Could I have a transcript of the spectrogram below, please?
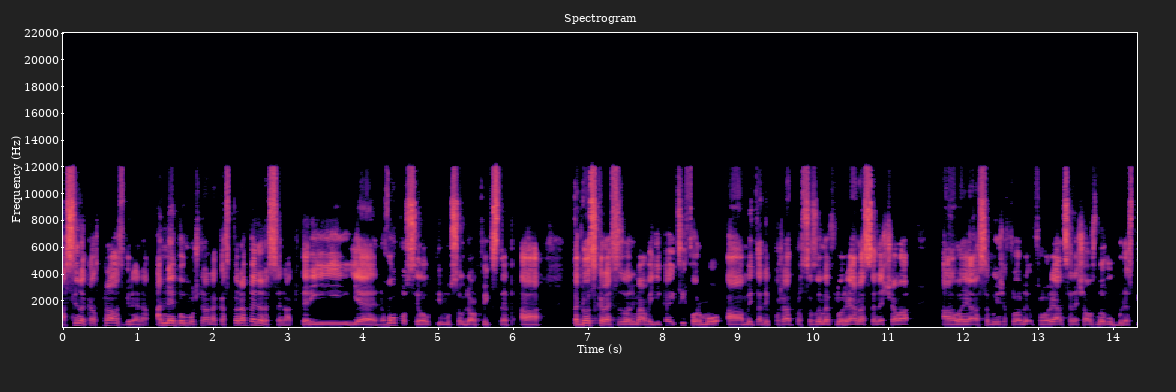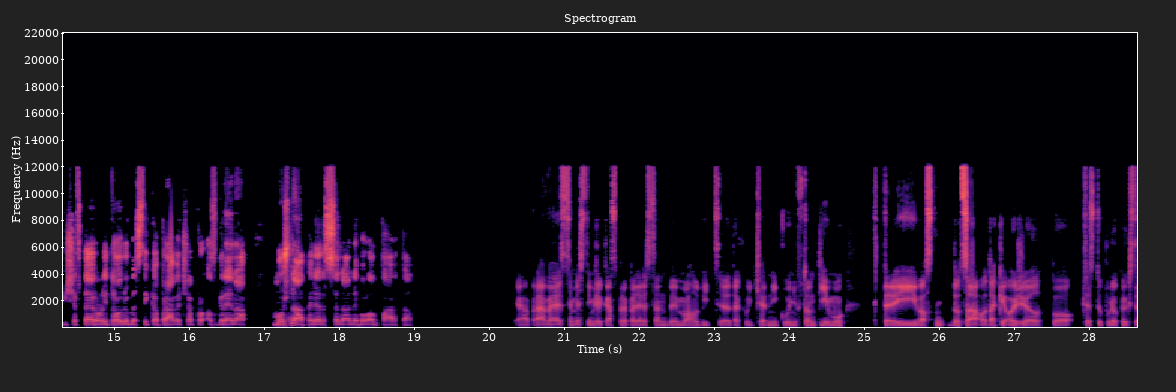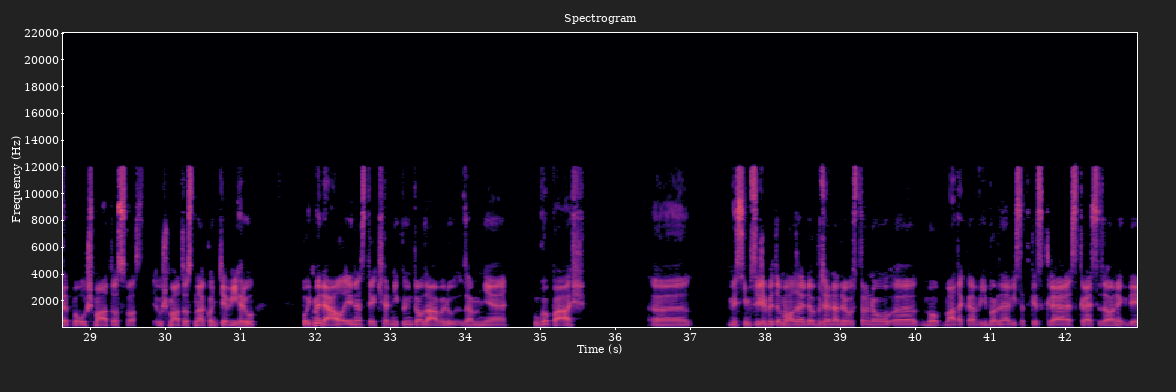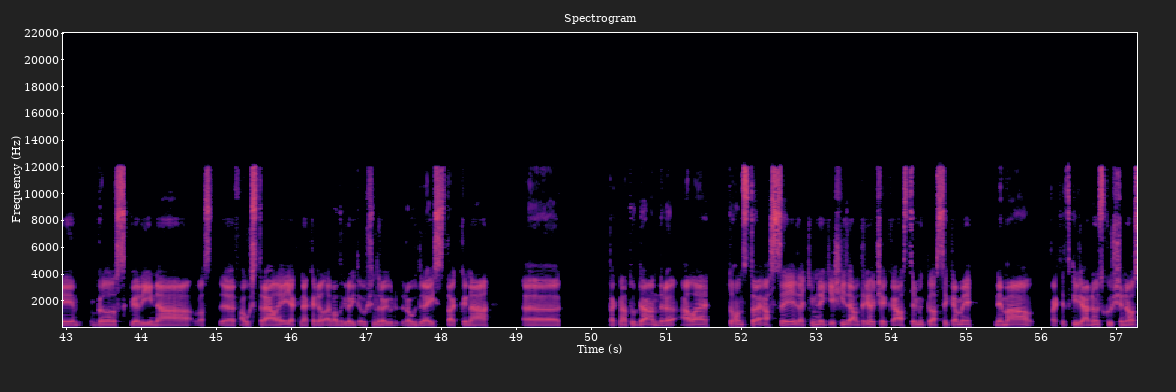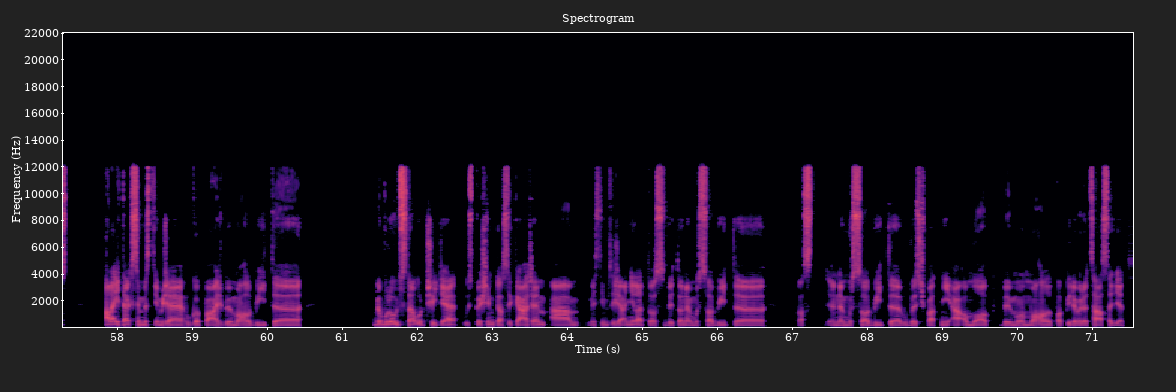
asi na Kaspera Asgrena, a nebo možná na Kaspera Pedersena, který je novou posilou týmu Soudal Quickstep a takhle z kraje sezóny má vynikající formu a my tady pořád prosazujeme Floriana Senešala ale já se bojím, že Florian Senešal znovu bude spíše v té roli toho domestika právě třeba pro Asgrena, možná Pedersena nebo Lamparta. Já právě si myslím, že Kasper Pedersen by mohl být eh, takový černý kůň v tom týmu, který vlastně docela o, taky ožil po přestupu do Quickstepu, už má to, už má to na kontě výhru. Pojďme dál, jeden z těch černých koní toho závodu, za mě Hugo Páš, eh, Myslím si, že by to mohlo zajít dobře. Na druhou stranu uh, má takové výborné výsledky z kraje, z kraje sezóny, kdy byl skvělý na, vlast, uh, v Austrálii, jak na Cadel Evans Great Ocean Road, Road Race, tak na, uh, tak na Tour de Under, ale tohle je asi zatím nejtěžší závod, který ho čeká. S těmi klasikami nemá prakticky žádnou zkušenost, ale i tak si myslím, že Hugo Páš by mohl být uh, do budoucna určitě úspěšným klasikářem a myslím si, že ani letos by to nemuselo být uh, vlastně nemusel být eh, vůbec špatný a omlop by mohl papírově docela sedět.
